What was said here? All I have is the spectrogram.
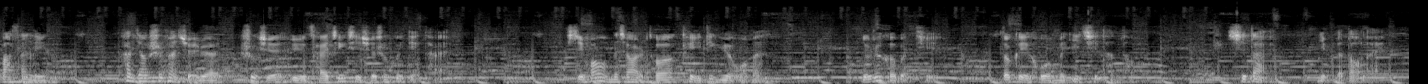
八三零。汉江师范学院数学与财经系学生会电台，喜欢我们的小耳朵可以订阅我们，有任何问题都可以和我们一起探讨，期待你们的到来。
